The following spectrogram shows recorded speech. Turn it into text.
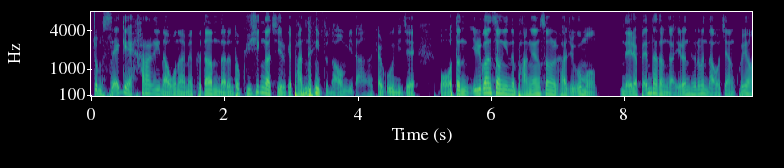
좀 세게 하락이 나오고 나면 그 다음 날은 또 귀신같이 이렇게 반등이 또 나옵니다. 결국은 이제 뭐 어떤 일관성 있는 방향성을 가지고 뭐 내려 뺀다던가 이런 흐름은 나오지 않고요.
